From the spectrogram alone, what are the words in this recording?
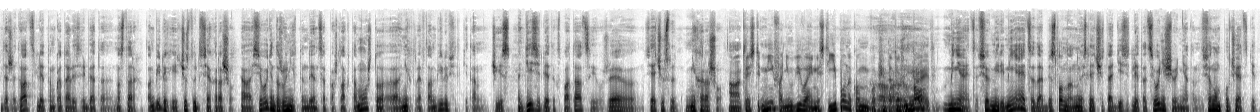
даже 20 лет там катались ребята на старых автомобилях и чувствовали себя хорошо. А сегодня даже у них тенденция пошла к тому, что э, некоторые автомобили все-таки там через 10 лет эксплуатации уже э, себя чувствуют нехорошо. А, то есть миф о неубиваемости японок, он, в общем-то, А, тоже но умирает. Меняется, все в мире меняется, да, безусловно, но если отчитать 10 лет от сегодняшнего дня, там, все равно получается где-то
